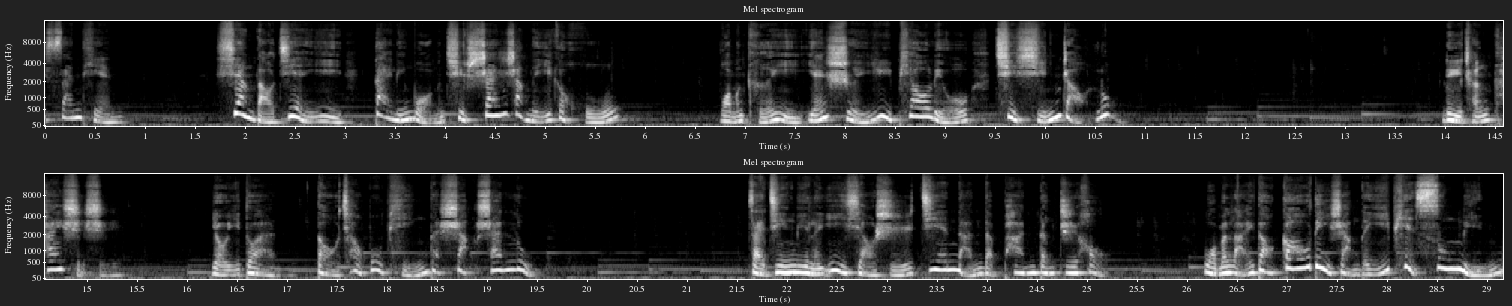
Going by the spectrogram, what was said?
三天，向导建议带领我们去山上的一个湖，我们可以沿水域漂流去寻找路。旅程开始时，有一段陡峭不平的上山路，在经历了一小时艰难的攀登之后，我们来到高地上的一片松林。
